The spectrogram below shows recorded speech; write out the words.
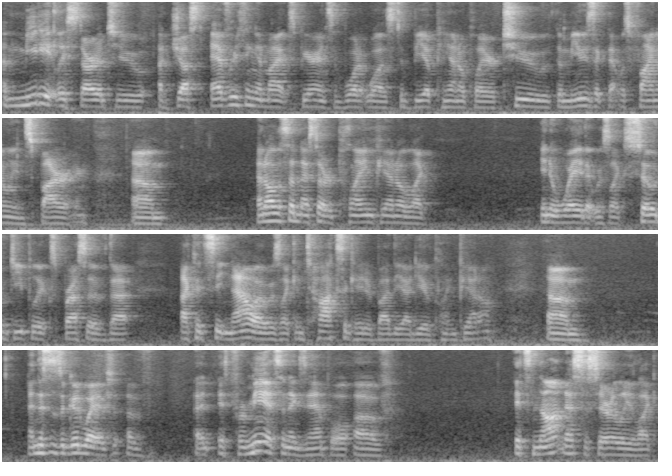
immediately started to adjust everything in my experience of what it was to be a piano player to the music that was finally inspiring. Um, and all of a sudden, I started playing piano like in a way that was like so deeply expressive that I could see now I was like intoxicated by the idea of playing piano. Um, and this is a good way of, of it, for me, it's an example of it's not necessarily like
